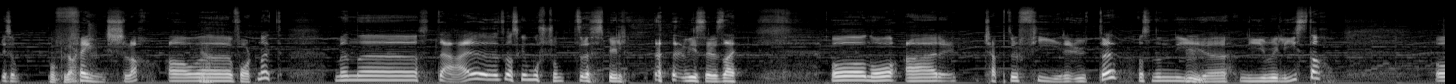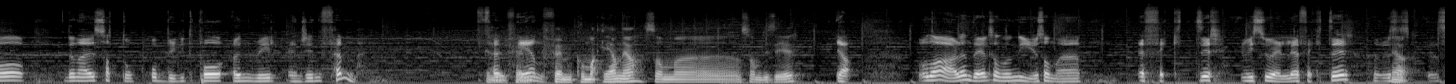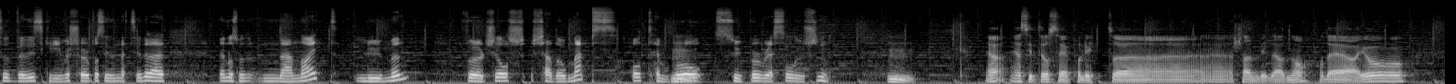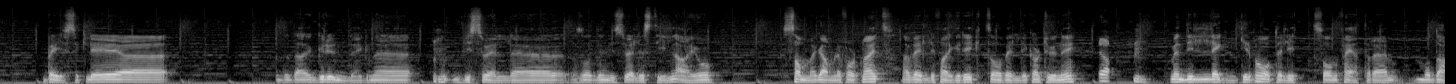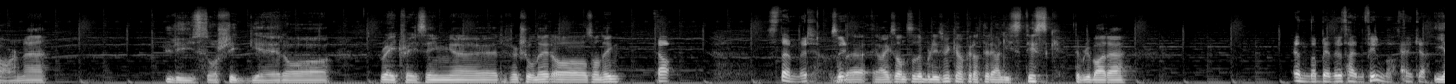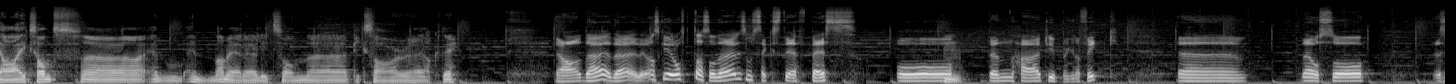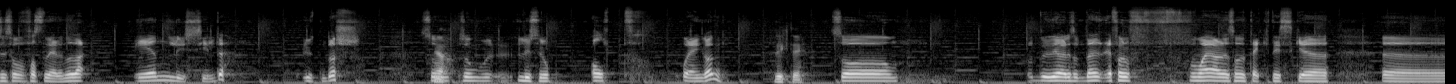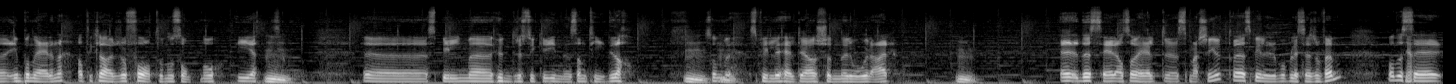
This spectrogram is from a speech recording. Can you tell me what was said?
liksom, fengsla av Ja. Fortnite. Men uh, det er et ganske morsomt spill, viser det seg. Og nå er chapter 4 ute, altså den nye ny release, da. Og den er satt opp og bygd på Unreal Engine 5. 5.1. 5,1, ja, som, eh, som de sier. Ja. Og da er det en del sånne nye sånne effekter, visuelle effekter. Ja. Så, det de skriver sjøl på sine nettsider, er det er noe som heter Nanite, Lumen, Virtual Shadow Maps og Temporal Super Resolution. Mm. Ja, jeg sitter og ser på litt uh, skjermbilde nå, og det er jo basically uh, Det der grunnleggende visuelle Altså den visuelle stilen er jo samme gamle Fortnite. Det er veldig fargerikt og veldig cartoony. Ja. Men de legger på en måte litt sånn fetere, moderne lys og skygger og raytracing-refleksjoner og sånne ting. Ja, stemmer. Så det, ja, så det blir liksom ikke akkurat realistisk. Det blir bare Enda bedre tegnefilm, da, tenker jeg. Ja, ikke sant. Eh, en, enda mer litt sånn eh, Pixar-aktig. Ja, det er, det er, er ganske rått, altså. Det er liksom 60 FPS og Mm. den her type grafikk. Eh, det er også Jeg syns det var fascinerende. Det er én lyskilde utendørs som, Ja. som lyser opp alt på en gang. Riktig. Så liksom, det for, for meg er det sånn teknisk eh, eh, imponerende at de klarer å få til noe sånt noe i et Mm. uh, spill med 100 stykker inne samtidig, da. Mm, Som mm, spiller hele tida skjønner hvor er. mm. Eh, Det ser altså helt smashing ut. Jeg spiller det på PlayStation 5, og det Ja. ser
